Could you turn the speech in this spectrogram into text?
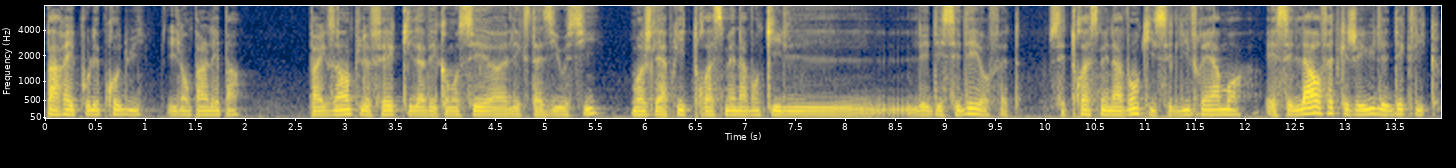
pareil pour les produits, il n'en parlait pas. Par exemple, le fait qu'il avait commencé euh, l'ecstasy aussi, moi je l'ai appris trois semaines avant qu'il est décédé en fait. C'est trois semaines avant qu'il s'est livré à moi. Et c'est là en fait que j'ai eu le déclic.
